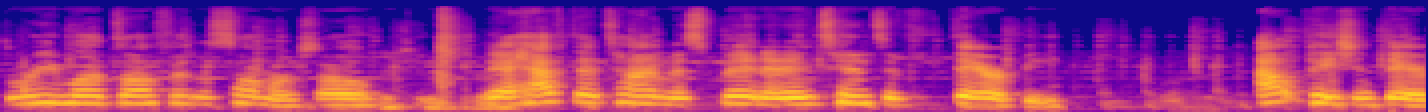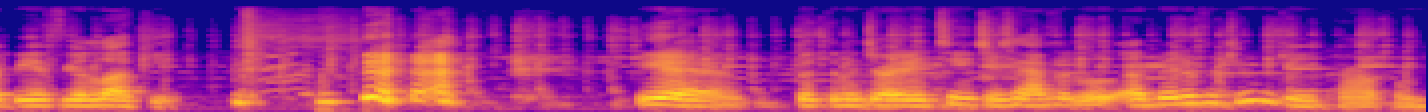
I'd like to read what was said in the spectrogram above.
three months off in the summer so yeah half that time is spent in intensive therapy outpatient therapy if you're lucky yeah but the majority of teachers have a, a bit of a drinking problem?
